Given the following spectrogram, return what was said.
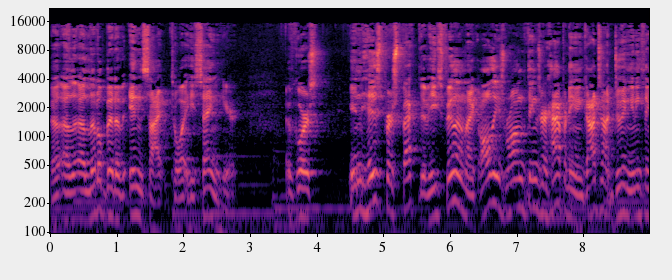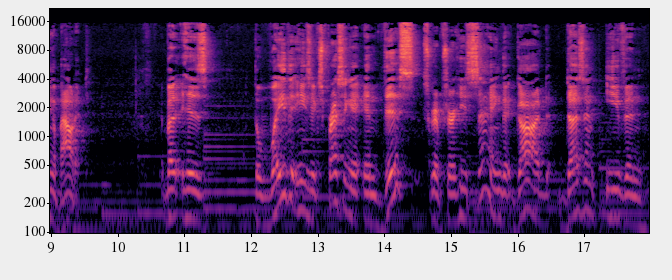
a, a, a little bit of insight to what he's saying here. Of course, in his perspective, he's feeling like all these wrong things are happening and God's not doing anything about it. but his the way that he's expressing it in this scripture, he's saying that God doesn't even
